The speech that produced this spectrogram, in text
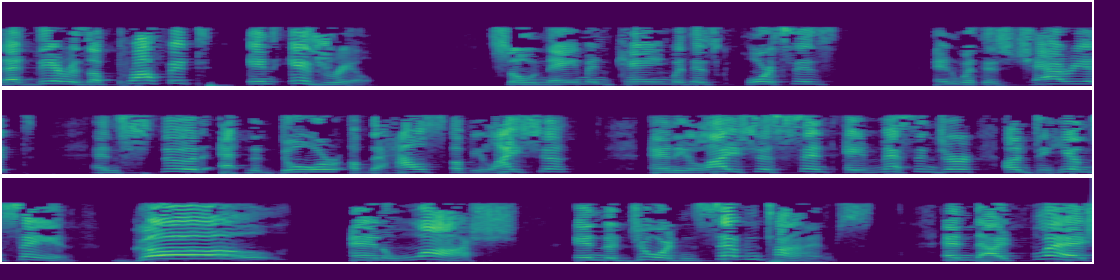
that there is a prophet in Israel. So Naaman came with his horses and with his chariot and stood at the door of the house of Elisha. And Elisha sent a messenger unto him saying, Go and wash in the Jordan seven times, and thy flesh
